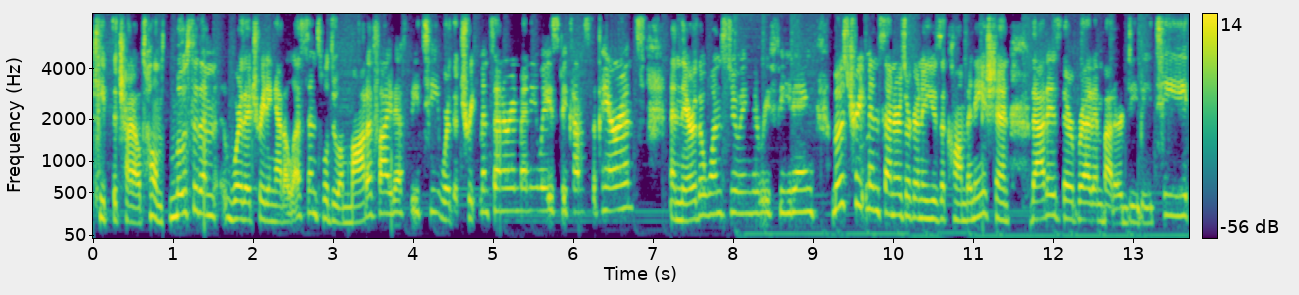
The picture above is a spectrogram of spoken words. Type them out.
keep the child home. Most of them, where they're treating adolescents, will do a modified FBT where the treatment center, in many ways, becomes the parents and they're the ones doing the refeeding. Most treatment centers are going to use a combination. That is their bread and butter DBT,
